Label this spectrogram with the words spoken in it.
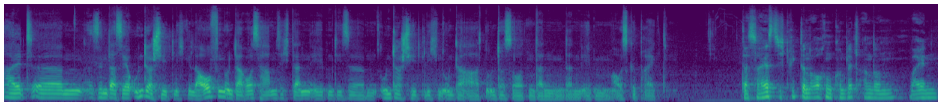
halt ähm, sind da sehr unterschiedlich gelaufen und daraus haben sich dann eben diese unterschiedlichen Unterarten, Untersorten dann, dann eben ausgeprägt. Das heißt, ich kriege dann auch einen komplett anderen Wein.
